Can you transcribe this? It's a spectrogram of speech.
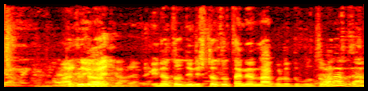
এটা- তো জিনিসটা তো তাই না করলে তো বলতে পারতেছে না।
